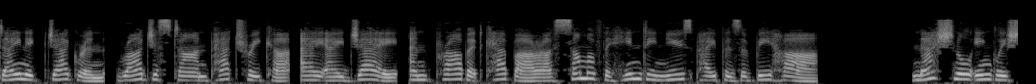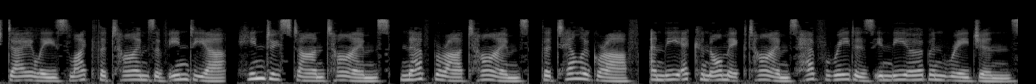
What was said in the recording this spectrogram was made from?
Dainik Jagran, Rajasthan Patrika, AAJ, and Prabhat Khabar are some of the Hindi newspapers of Bihar. National English dailies like The Times of India, Hindustan Times, Navbharat Times, The Telegraph, and The Economic Times have readers in the urban regions.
